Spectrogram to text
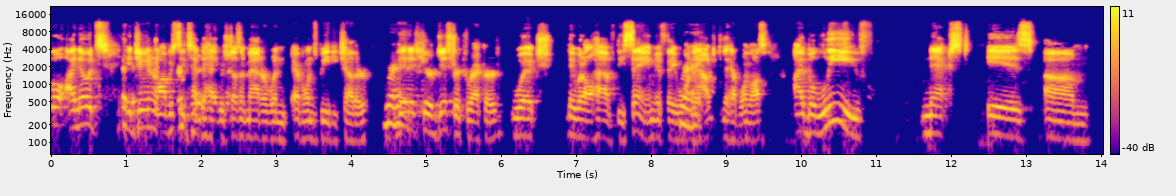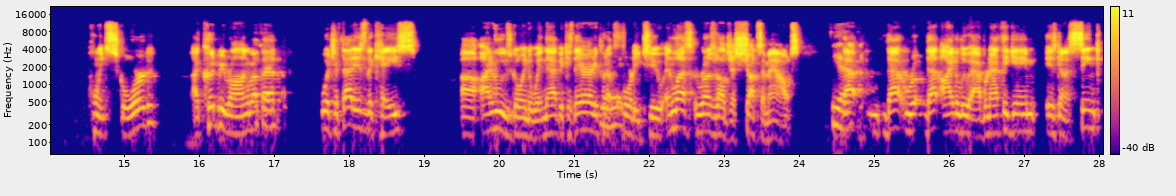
well i know it's it generally obviously it's head to head which doesn't matter when everyone's beat each other right. then it's your district record which they would all have the same if they won right. out they have one loss i believe next is um, points scored i could be wrong about okay. that which if that is the case uh, Idalou is going to win that because they already put up 42, unless Roosevelt just shuts them out. Yeah. That that that Idalou Abernathy game is going to sink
